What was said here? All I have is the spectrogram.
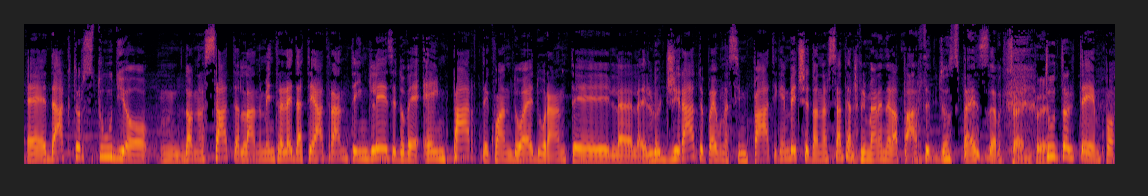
Eh, da Actor Studio, mh, Donald Sutherland, mentre lei da teatrante inglese, dove è in parte quando è durante il, lo girato e poi è una simpatica, invece Donald Sutherland rimane nella parte di John Spencer Sempre. tutto il tempo.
